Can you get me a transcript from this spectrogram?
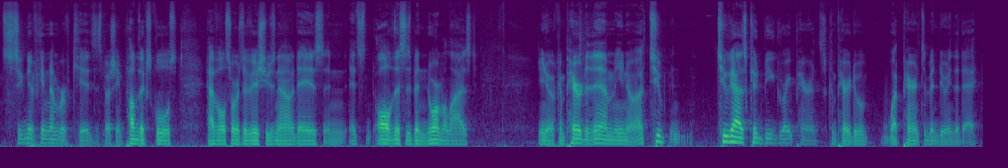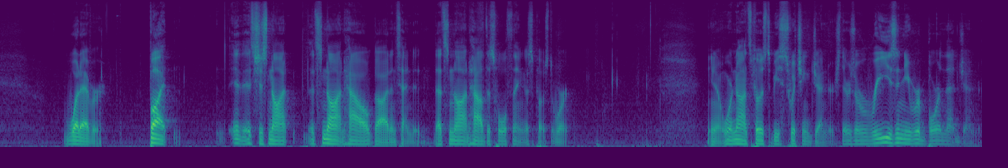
significant number of kids, especially in public schools, have all sorts of issues nowadays, and it's all of this has been normalized. You know, compared to them, you know, uh, two two guys could be great parents compared to what parents have been doing today whatever. But it, it's just not. It's not how God intended. That's not how this whole thing is supposed to work. You know, we're not supposed to be switching genders. There's a reason you were born that gender.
